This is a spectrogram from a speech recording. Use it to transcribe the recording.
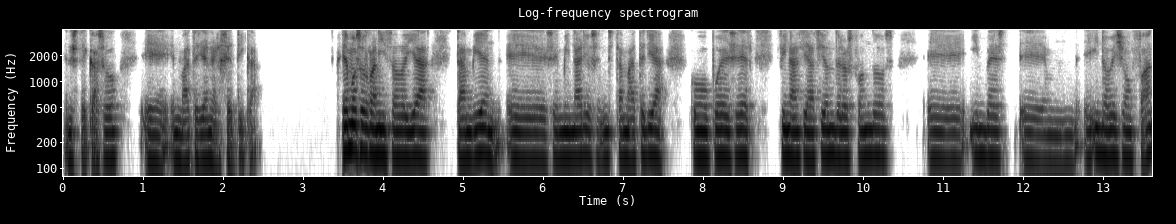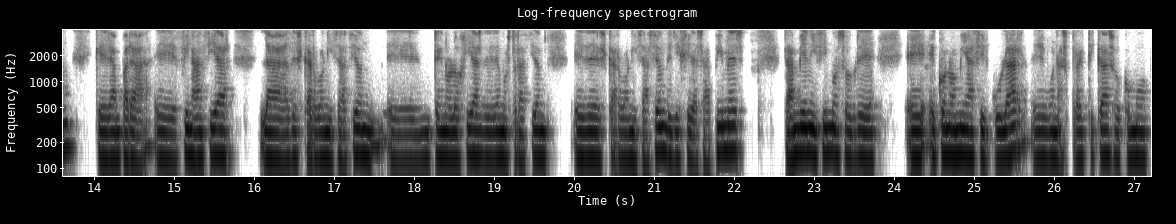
en este caso eh, en materia energética. Hemos organizado ya también eh, seminarios en esta materia, como puede ser financiación de los fondos eh, Invest em, Innovation Fund, que eran para eh, financiar la descarbonización en tecnologías de demostración de descarbonización dirigidas a pymes. También hicimos sobre economía circular, buenas prácticas o cómo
